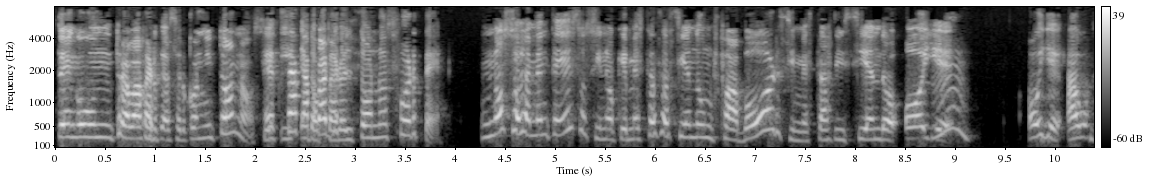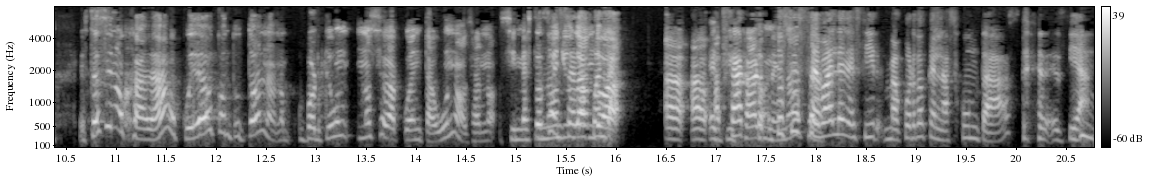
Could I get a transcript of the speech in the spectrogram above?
tengo un trabajo que hacer con mi tono. Exacto, pero el tono es fuerte. No solamente eso, sino que me estás haciendo un favor si me estás diciendo, oye, mm. Oye, ¿estás enojada? O cuidado con tu tono, porque un, no se da cuenta uno, o sea, no, si me estás ayudando a a, Exacto. Entonces se vale decir, me acuerdo que en las juntas te decía,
